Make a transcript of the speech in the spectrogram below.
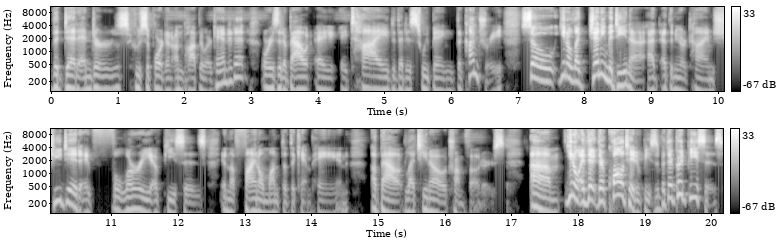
the dead enders who support an unpopular candidate, or is it about a a tide that is sweeping the country? So you know, like Jenny Medina at at the New York Times, she did a flurry of pieces in the final month of the campaign about Latino Trump voters. Um, you know, and they're, they're qualitative pieces, but they're good pieces.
